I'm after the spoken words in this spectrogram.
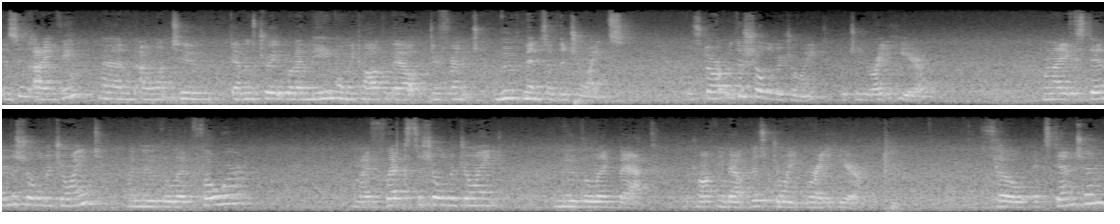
This is Ivy, and I want to demonstrate what I mean when we talk about different movements of the joints. We'll start with the shoulder joint, which is right here. When I extend the shoulder joint, I move the leg forward. When I flex the shoulder joint, I move the leg back. We're talking about this joint right here. So extension,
